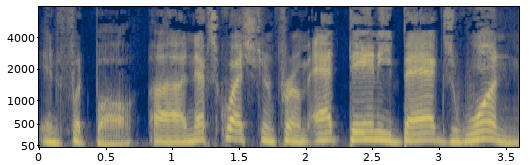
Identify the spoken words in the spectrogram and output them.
in football. Uh, next question from at Danny Bags one.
